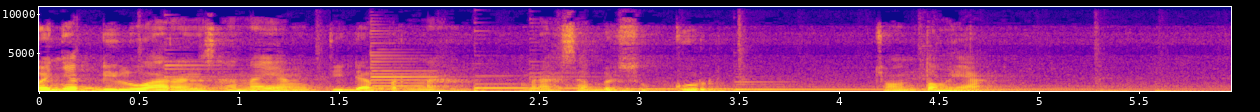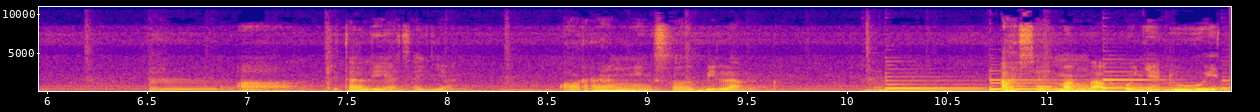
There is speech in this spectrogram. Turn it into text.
Banyak di luaran sana yang tidak pernah merasa bersyukur. Contoh ya, uh, kita lihat saja orang yang selalu bilang, ah saya emang nggak punya duit,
